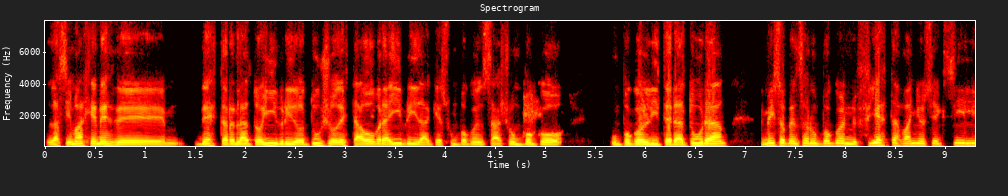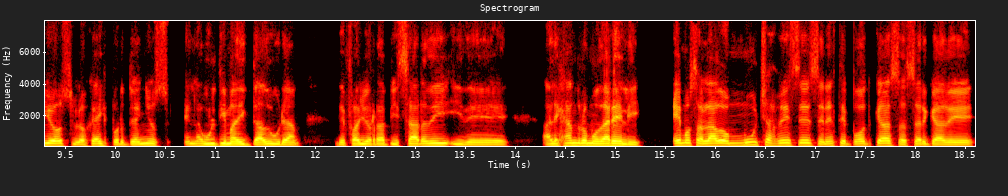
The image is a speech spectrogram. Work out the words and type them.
las imágenes de, este relato híbrido tuyo, de esta obra híbrida que es un poco ensayo, un poco, un poco literatura, me hizo pensar un poco en fiestas, baños y exilios, los gays porteños en la última dictadura, de Fabio Rapizardi y de Alejandro Modarelli. Hemos hablado muchas veces en este podcast acerca de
